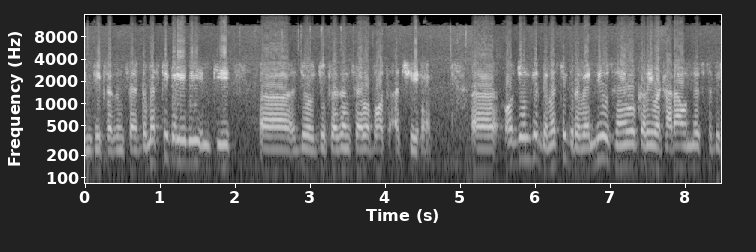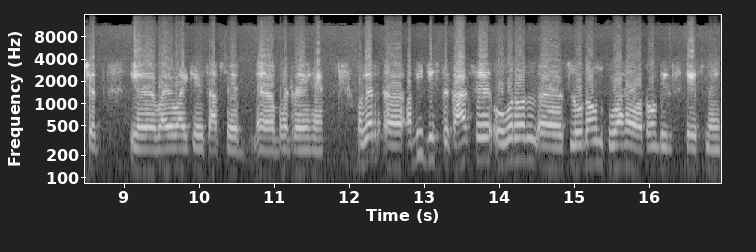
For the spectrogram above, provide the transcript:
इनकी प्रेजेंस है। डोमेस्टिकली भी इनकी आ, जो जो प्रेजेंस है वो बहुत अच्छी है। और जो उनके डोमेस्टिक रेवेन्यूज हैं, वो करीब 18-19 प्रतिशत वाई के हिसाब से बढ़ रहे हैं। मगर अभी जिस प्रकार से ओवरऑल स्लोडाउन हुआ है ऑटोमोबाइल स्पेस में,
